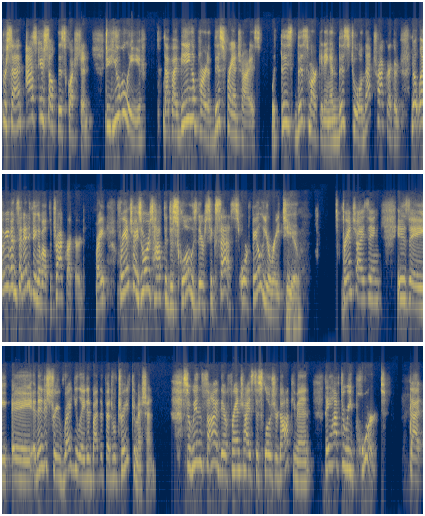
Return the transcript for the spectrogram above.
8%? Ask yourself this question Do you believe that by being a part of this franchise with this this marketing and this tool and that track record no let me even said anything about the track record right? Franchisors have to disclose their success or failure rate to you. Mm-hmm. Franchising is a, a an industry regulated by the federal trade commission. So inside their franchise disclosure document they have to report that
